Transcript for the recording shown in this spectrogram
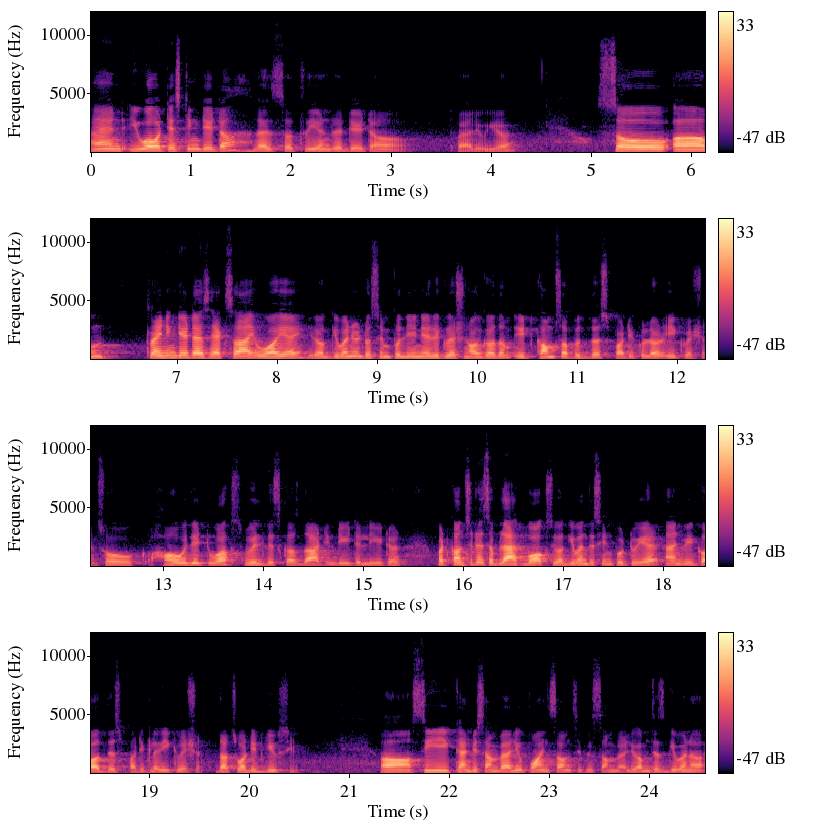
and you have a testing data that is a 300 data value here. So, um, training data is xi, yi you are given into simple linear regression algorithm it comes up with this particular equation. So, how it works we will discuss that in detail later, but consider as a black box you are given this input to here and we got this particular equation that is what it gives you. Uh, C can be some value 0.76 is some value I am just given an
